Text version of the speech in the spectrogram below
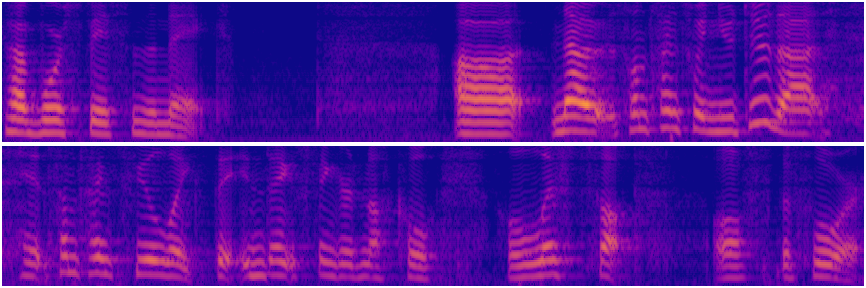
you have more space in the neck. Uh, now, sometimes when you do that, it sometimes feels like the index finger knuckle lifts up off the floor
